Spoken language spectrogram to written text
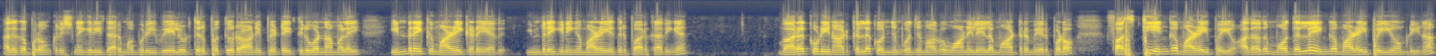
அதுக்கப்புறம் கிருஷ்ணகிரி, தருமபுரி, வேலூர், திருப்பத்தூர், ராணிப்பேட்டை, திருவண்ணாமலை இன்றைக்கு மழை கிடையாது. இன்றைக்கு நீங்கள் மழை எதிர்பார்க்காதீங்க. வரக்கூடிய நாட்களில் கொஞ்சம் கொஞ்சமாக வானிலையில் மாற்றம் ஏற்படும். ஃபஸ்ட்டு எங்கே மழை பெய்யும்? அதாவது முதல்ல எங்கே மழை பெய்யும் அப்படின்னா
